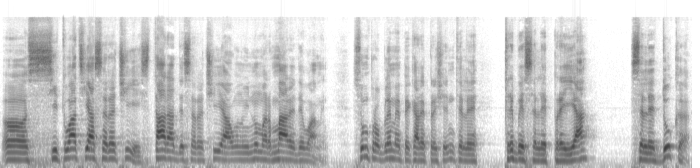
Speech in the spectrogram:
Uh, situația sărăciei, starea de sărăcie a unui număr mare de oameni. Sunt probleme pe care președintele trebuie să le preia să le ducă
